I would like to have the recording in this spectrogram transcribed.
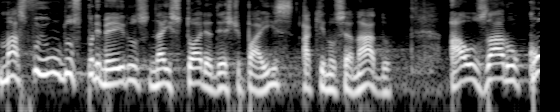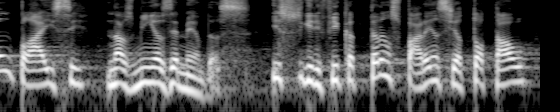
mas fui um dos primeiros na história deste país, aqui no Senado, a usar o complice nas minhas emendas. Isso significa transparência total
